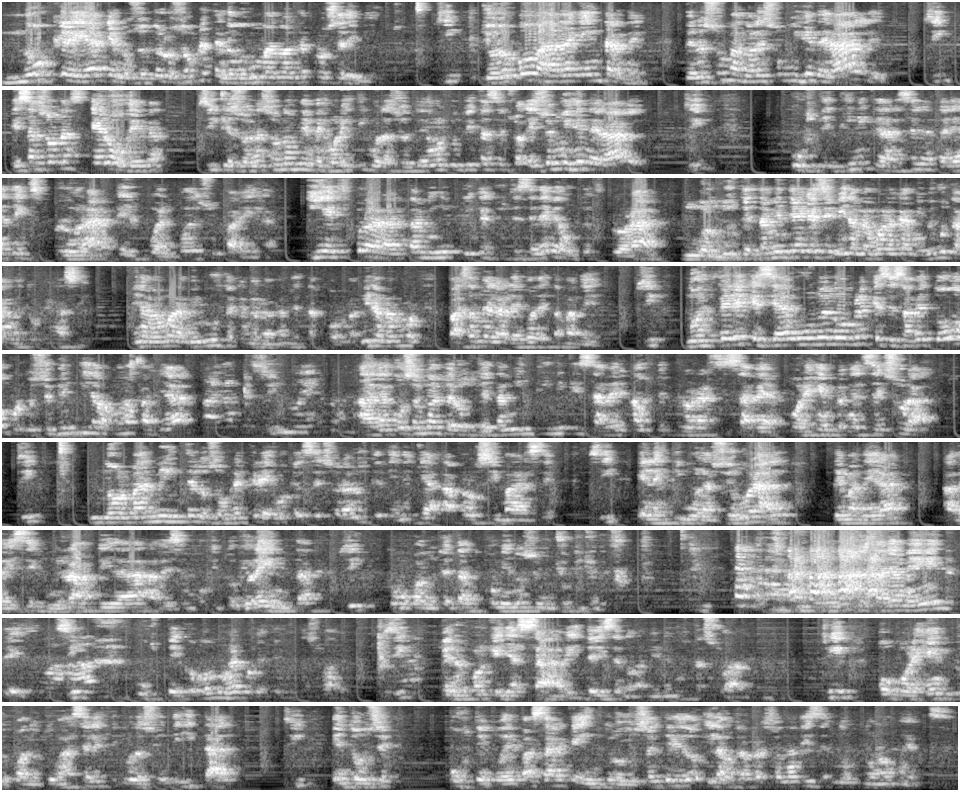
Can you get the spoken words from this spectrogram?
no crea que nosotros los hombres tenemos un manual de procedimientos. ¿sí? Yo lo puedo bajar en internet, pero esos manuales son muy generales. ¿sí? Esas zonas erógenas, ¿sí? que son las zonas de mejor estimulación desde el punto de vista sexual, eso es muy general. ¿sí? Usted tiene que darse la tarea de explorar el cuerpo de su pareja. Y explorar también implica que usted se debe autoexplorar. Porque usted también tiene que decir, mira, mi amor, acá a mí me gusta que me toquen así. Mira, mi amor, a mí me gusta que me lo hagan de esta forma. Mira, mi amor, pásame la lengua de esta manera. ¿sí? No espere que sea uno el hombre que se sabe todo, porque eso es mentira, vamos a fallar. Haga cosas Sí. nuevas. Haga cosas nuevas, pero usted también tiene que saber autoexplorarse y saber. Por ejemplo, en el sexo oral, ¿sí? Normalmente los hombres creemos que el sexo oral usted tiene que aproximarse, ¿sí? En la estimulación oral de manera a veces muy rápida, a veces un poquito violenta, ¿sí? Como cuando usted está comiéndose un chupicho. No necesariamente, ¿sí? Usted como mujer porque suave, ¿sí? Pero es porque ella sabe y te dice, no, a mí me gusta suave, ¿sí? O por ejemplo, cuando tú vas a hacer la estimulación digital, ¿sí? Entonces, usted puede pasar que introduce el dedo y la otra persona dice, no, no lo muevas.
